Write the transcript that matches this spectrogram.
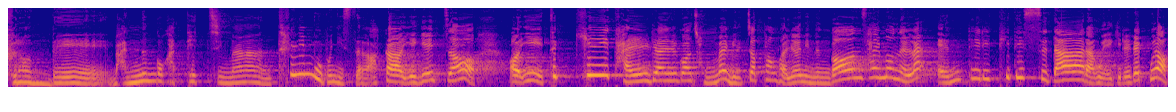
그런데 맞는 것 같았지만 틀린 부분이 있어요. 아까 얘기했죠. 어, 이 특히 달걀과 정말 밀접한 관련이 있는 건 살모넬라 엔테리티디스다라고 얘기를 했고요.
